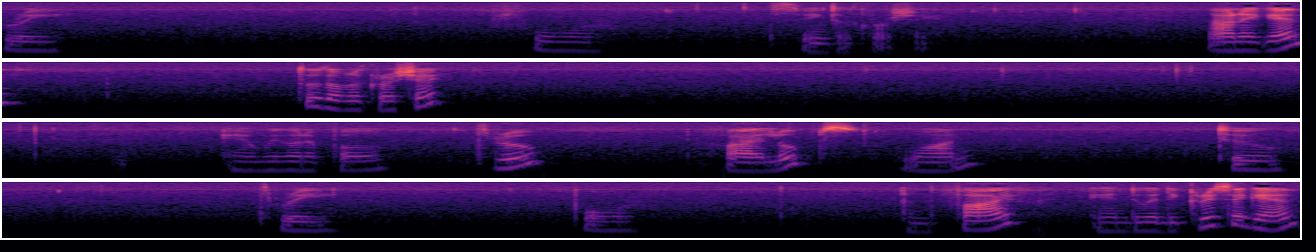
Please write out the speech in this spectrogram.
three four single crochet. Now and again two double crochet. And we're going to pull through five loops. One two three four and five. And do a decrease again.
